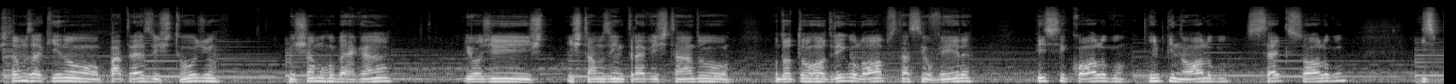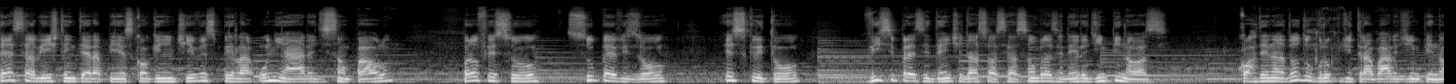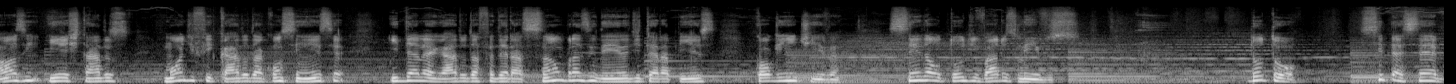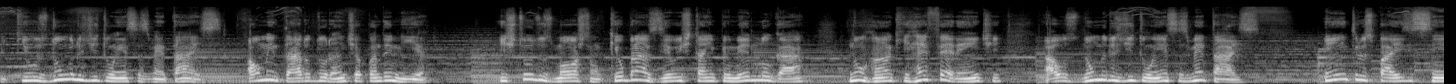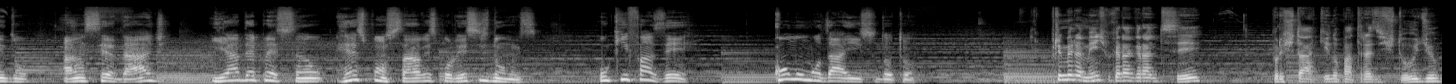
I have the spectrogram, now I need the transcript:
Estamos aqui no Patrese Estúdio. Me chamo Rubergan e hoje estamos entrevistando o Dr. Rodrigo Lopes da Silveira, psicólogo, hipnólogo, sexólogo, especialista em terapias cognitivas pela Uniárea de São Paulo, professor, supervisor, escritor, vice-presidente da Associação Brasileira de Hipnose coordenador do grupo de trabalho de hipnose e estados modificado da consciência e delegado da Federação Brasileira de Terapias Cognitiva, sendo autor de vários livros. Doutor, se percebe que os números de doenças mentais aumentaram durante a pandemia. Estudos mostram que o Brasil está em primeiro lugar no ranking referente aos números de doenças mentais entre os países sendo a ansiedade e a depressão responsáveis por esses números. O que fazer? Como mudar isso, doutor? Primeiramente, eu quero agradecer por estar aqui no Patrese Estúdio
